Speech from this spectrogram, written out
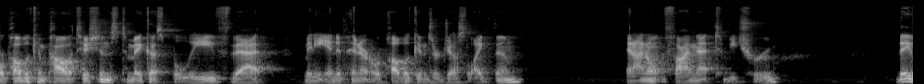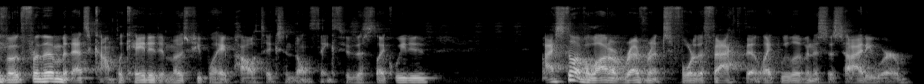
Republican politicians to make us believe that many independent Republicans are just like them. And I don't find that to be true. They vote for them, but that's complicated. And most people hate politics and don't think through this like we do. I still have a lot of reverence for the fact that, like, we live in a society where,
